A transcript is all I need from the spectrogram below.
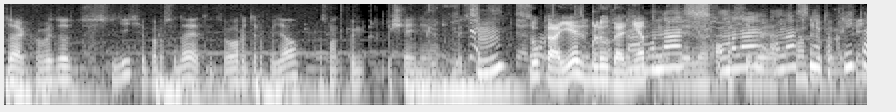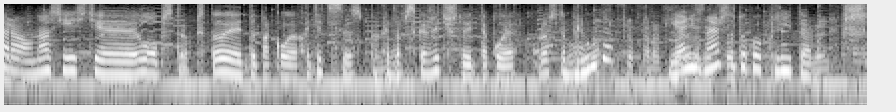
Так, вы тут сидите просто, да, я тут ордер взял, посмотрю помещение. Сука, а есть блюдо? Нет? У нас, у, я у нас нету клитора, у нас есть э, лобстер. Что это такое? Хотите, хотя бы скажите, что это такое? Просто Ну, блюдо? хорошо, Я не знаю, что такое. Да. Ш-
